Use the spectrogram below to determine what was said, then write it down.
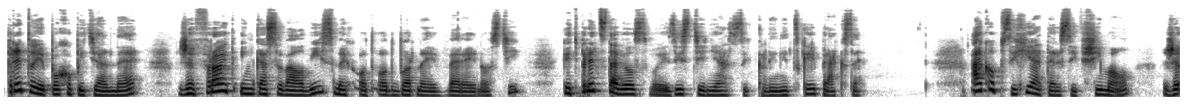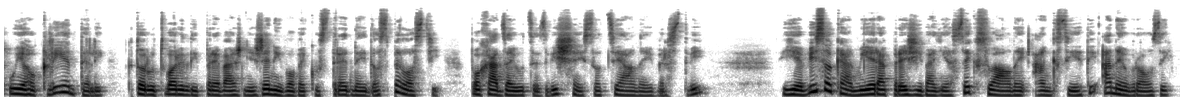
Preto je pochopiteľné, že Freud inkasoval výsmech od odbornej verejnosti, keď predstavil svoje zistenia z klinickej praxe. Ako psychiatr si všimol, že u jeho klientely, ktorú tvorili prevažne ženy vo veku strednej dospelosti, pochádzajúce z vyššej sociálnej vrstvy, je vysoká miera prežívania sexuálnej anxiety a neurózy.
